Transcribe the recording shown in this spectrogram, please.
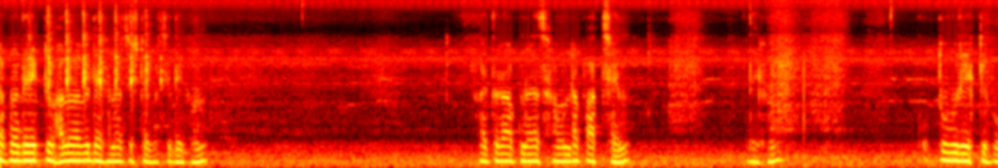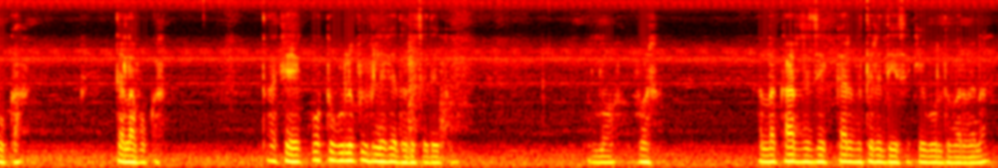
আপনাদের একটু ভালোভাবে দেখানোর চেষ্টা করছি, দেখুন। হয়তো আপনারা সাউন্ডটা পাচ্ছেন। দেখুন। তুর একটি পোকা, তেলা পোকা। তাকে কতগুলো পিপিলিকে ধরেছে, দেখুন। আল্লাহ। আল্লাহ কার যে কার ভিতরে দিয়েছে, কেউ বলতে পারবে না।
